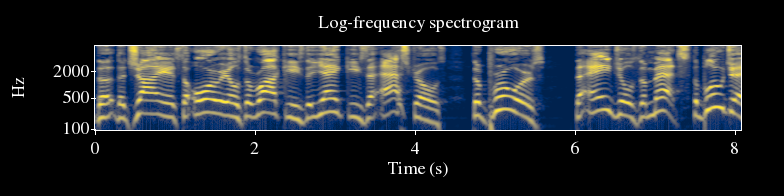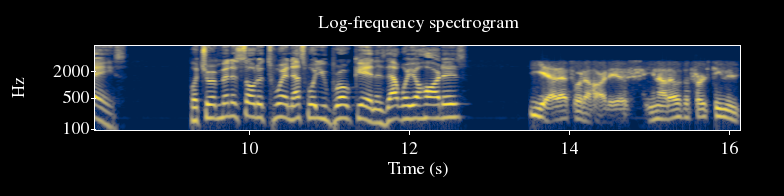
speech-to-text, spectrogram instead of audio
the, the Giants, the Orioles, the Rockies, the Yankees, the Astros, the Brewers, the Angels, the Mets, the Blue Jays. But you're a Minnesota Twin. That's where you broke in. Is that where your heart is? Yeah, that's where the heart is. You know, that was the first team that,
